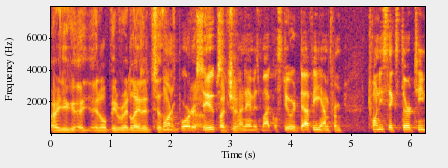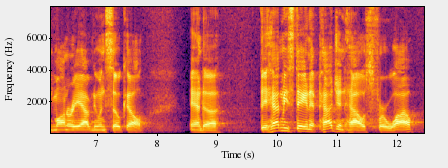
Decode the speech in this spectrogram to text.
Are you, it'll be related to the. Morning, Board of uh, Soups. Budget? My name is Michael Stewart Duffy. I'm from 2613 Monterey Avenue in Soquel. And uh, they had me staying at Pageant House for a while.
